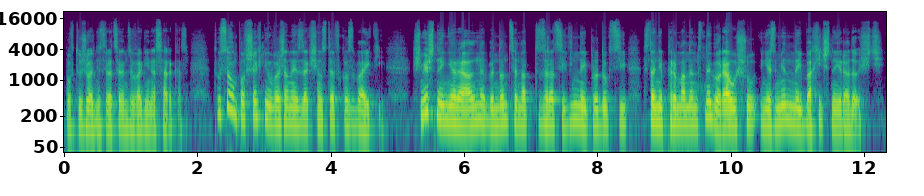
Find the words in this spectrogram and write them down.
powtórzyła nie zwracając uwagi na sarkazm. Tu są powszechnie uważane za ksiąstewko z bajki. Śmieszne i nierealne, będące nadto z racji winnej produkcji w stanie permanentnego rauszu i niezmiennej bachicznej radości.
